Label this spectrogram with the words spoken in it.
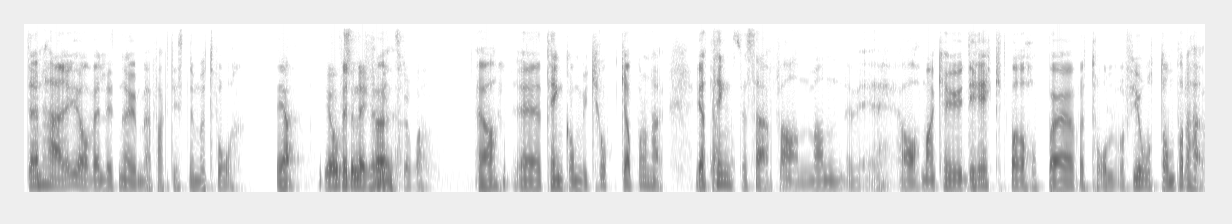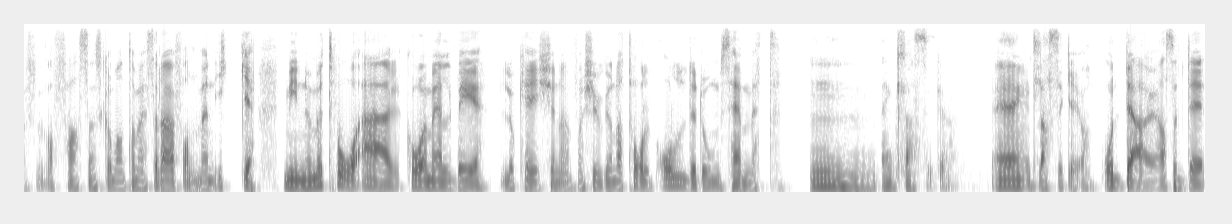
Den här är jag väldigt nöjd med faktiskt, nummer två. Ja, jag är också För- nöjd med för- min tvåa. Ja, eh, tänk om vi krockar på den här. Jag Ja. tänkte så här, fan man, eh, ja, man kan ju direkt bara hoppa över 12 och 14 på det här. För vad fasen ska man ta med sig därifrån? Men icke. Min nummer två är KMLB locationen från 2012, ålderdomshemmet. Mm, en klassiker. En klassiker ja. Och där, alltså det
